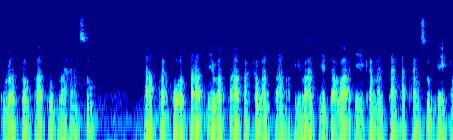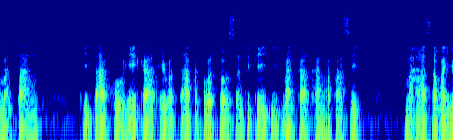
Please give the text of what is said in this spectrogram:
ปุรโตปาตุระหังสุอาทโขตาเทวตาภควันตังอภิวาเทตวาเอกมันตังอัทังสุเอกมันตังทิตาโขเอกาเทวตาภควโตสันติเกอิมังคาทังอภาสิมหาสมัยโย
